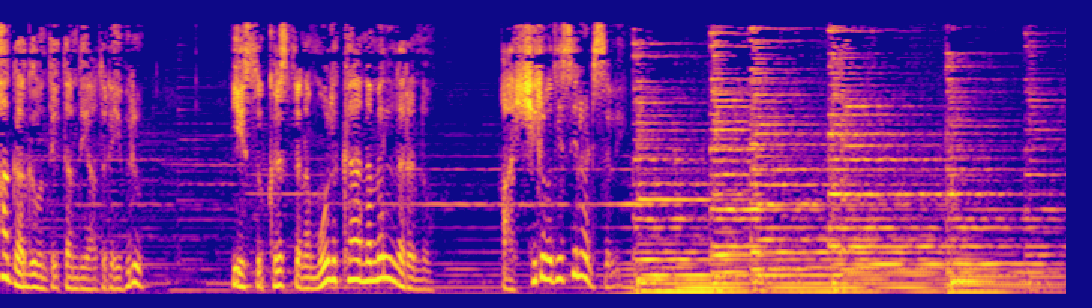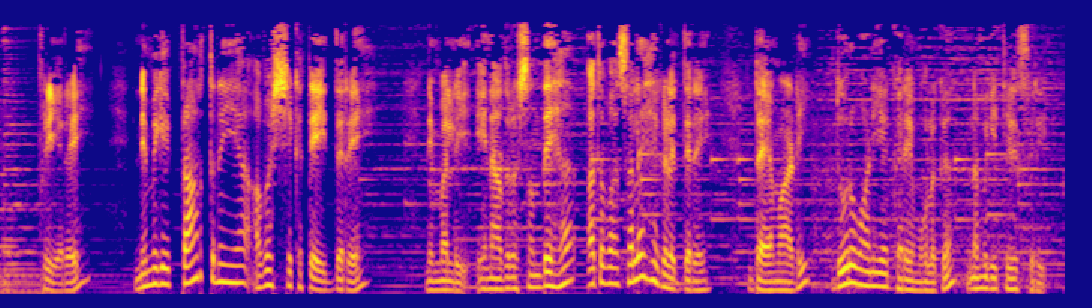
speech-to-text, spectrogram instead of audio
ಹಾಗಾಗುವಂತೆ ತಂದೆಯಾದ ದೇವರು ಯೇಸು ಕ್ರಿಸ್ತನ ಮೂಲಕ ನಮ್ಮೆಲ್ಲರನ್ನು ಆಶೀರ್ವದಿಸಿ ನಡೆಸಲಿ. ಪ್ರಿಯರೇ, ನಿಮಗೆ ಪ್ರಾರ್ಥನೆಯ ಅವಶ್ಯಕತೆ ಇದ್ದರೆ, ನಿಮ್ಮಲ್ಲಿ ಏನಾದರೂ ಸಂದೇಹ ಅಥವಾ ಸಲಹೆಗಳಿದ್ದರೆ, ದಯಮಾಡಿ ದೂರವಾಣಿಯ ಕರೆ ಮೂಲಕ ನಮಗೆ ತಿಳಿಸಿರಿ.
